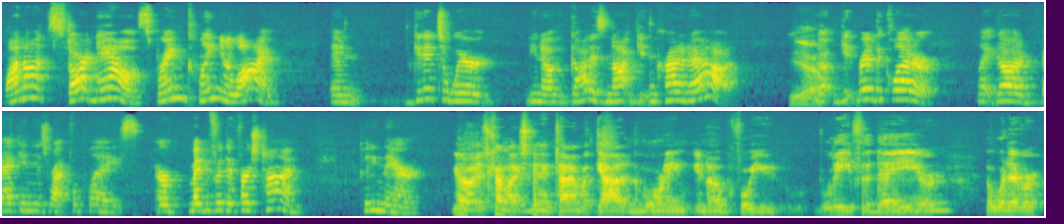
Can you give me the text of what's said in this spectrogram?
why not start now? Spring, clean your life, and get it to where you know God is not getting crowded out. Yeah. No, get rid of the clutter. Let God back in His rightful place, or maybe for the first time, put Him there. You know, it's kind of like spending time with God in the morning, you know, before you leave for the day or, Mhm. or whatever.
